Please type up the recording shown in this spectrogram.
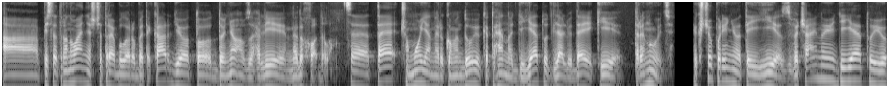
А після тренування ще треба було робити кардіо, то до нього взагалі не доходило. Це те, чому я не рекомендую кетогенну дієту для людей, які тренуються. Якщо порівнювати її з звичайною дієтою,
